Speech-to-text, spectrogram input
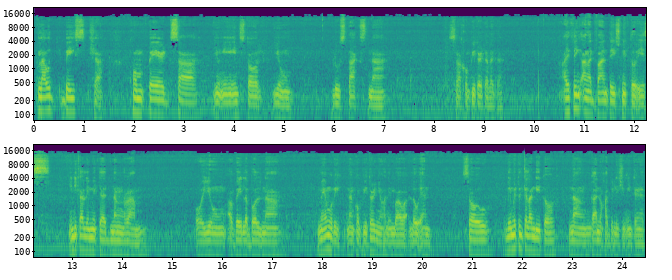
Cloud-based siya compared sa yung i-install yung BlueStacks na sa computer talaga. I think ang advantage nito is hindi ka limited ng RAM o yung available na memory ng computer nyo, halimbawa low end. So, limited ka lang dito ng gaano kabilis yung internet.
